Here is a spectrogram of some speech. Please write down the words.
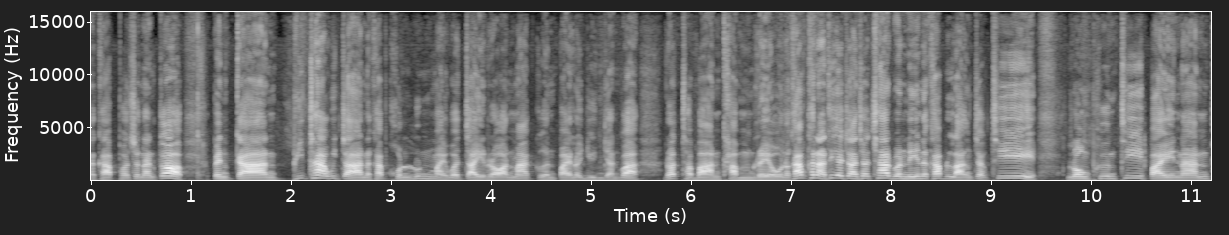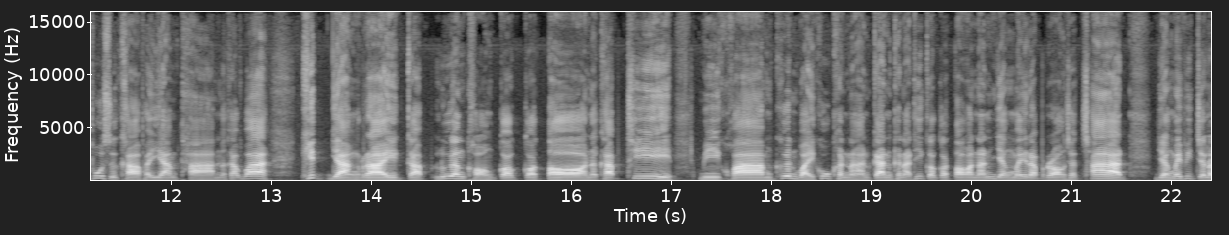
นะครับเพราะฉะนั้นก็เป็นการพิพากษ์วิจารณ์นะครับคนรุ่นใหม่ว่าใจร้อนมากเกินไป แล้วยืนยันว่ารัฐบาลทำเร็วนะครับขณะที่อาจารย์ชาติชาติวันนี้นะครับหลังจากที่ลงพื้นที่ไปนั้นผู้สื่อข่าวพยายามถามนะครับว่าคิดอย่างไรกับเรื่องของกกตนะครับที่มีความเคลื่อนไหวคู่ขนานกัน ขณะที่กกตนั้นยังไม่รับรองชัดชาติ ยังไม่พิจาร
